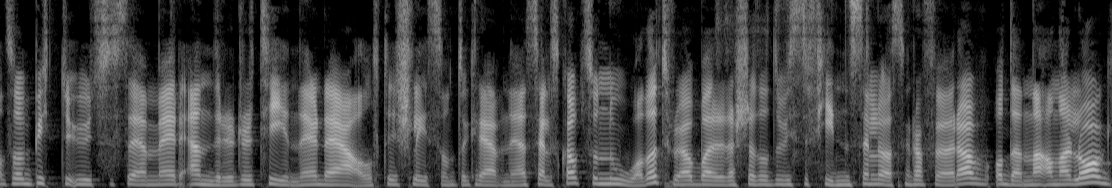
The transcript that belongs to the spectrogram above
altså, bytte ut systemer, endre rutiner. Det er alltid slitsomt og krevende i et selskap. Så noe av det tror jeg bare rett og slett at hvis det finnes en løsning fra før av, og den er analog,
